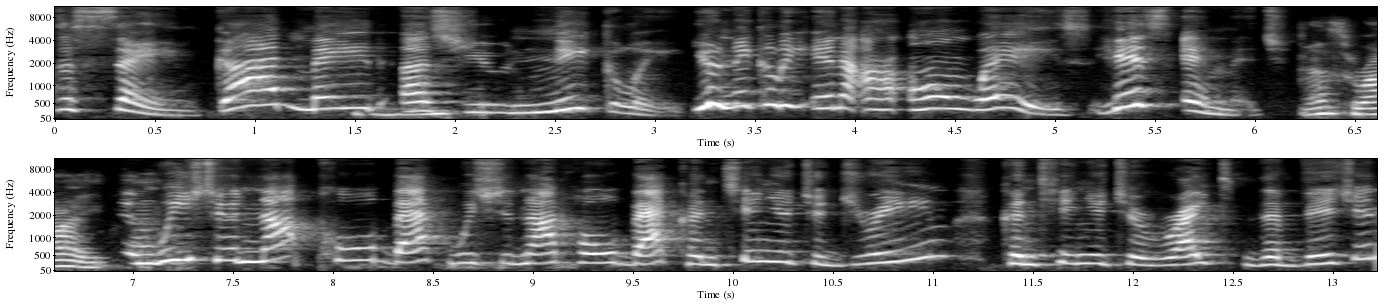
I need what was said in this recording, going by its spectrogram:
the same. God made mm-hmm. us uniquely, uniquely in our own ways, His image. That's right. And we should not pull back. We should not hold back. Continue to dream, continue to write the vision,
